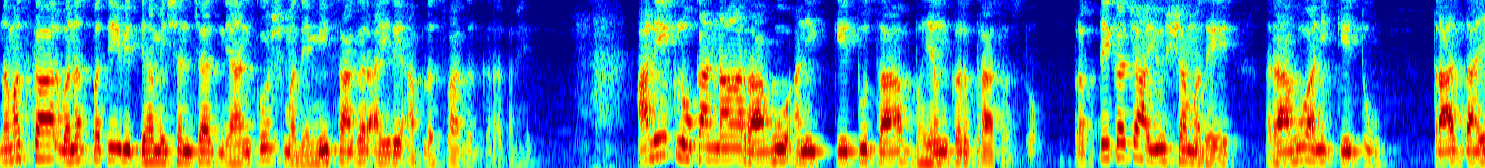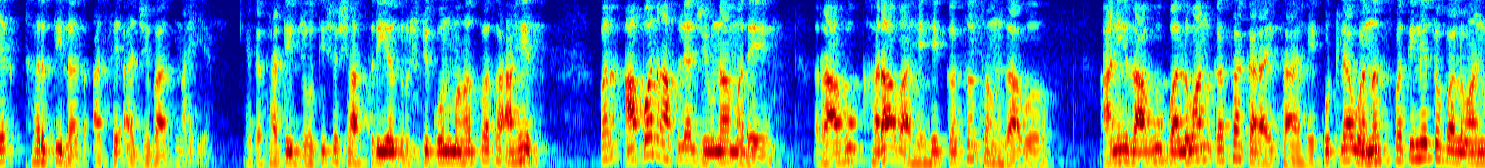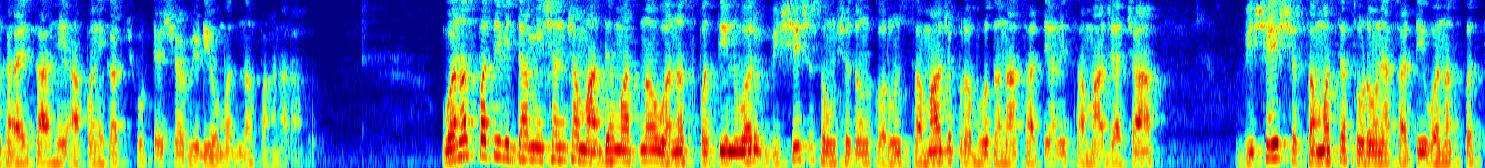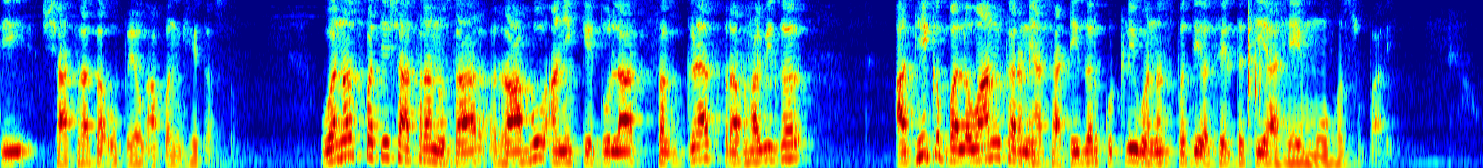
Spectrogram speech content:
नमस्कार वनस्पती विद्या मिशनच्या ज्ञानकोशमध्ये मी सागर आहिरे आपलं स्वागत करत आहे. अनेक लोकांना राहू आणि केतूचा भयंकर त्रास असतो. प्रत्येकाच्या आयुष्यामध्ये राहू आणि केतू त्रासदायक ठरतीलच असे अजिबात नाही आहे याच्यासाठी ज्योतिषशास्त्रीय दृष्टिकोन महत्त्वाचा आहेच. पण आपण आपल्या जीवनामध्ये राहू खराब आहे हे कसं समजावं? आणि राहू बलवान कसा करायचा आहे? कुठल्या वनस्पतीने तो बलवान करायचा आहे? आपण एका छोट्याशा व्हिडिओमधनं पाहणार आहोत. वनस्पती विद्या मिशनच्या माध्यमातून वनस्पतींवर विशेष संशोधन करून समाज प्रबोधनासाठी आणि समाजाच्या विशेष समस्या सोडवण्यासाठी वनस्पती शास्त्राचा उपयोग आपण घेत असतो. वनस्पतीशास्त्रानुसार राहू आणि केतूला सगळ्यात प्रभावी जर अधिक बलवान करण्यासाठी जर कुठली वनस्पती असेल तर ती आहे मोहसुपारी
